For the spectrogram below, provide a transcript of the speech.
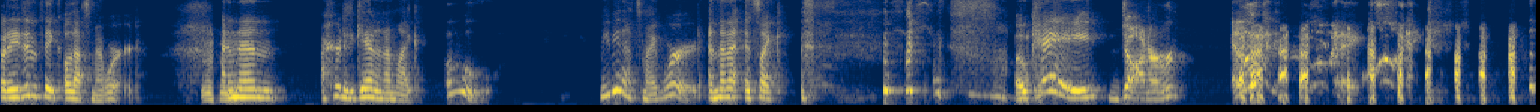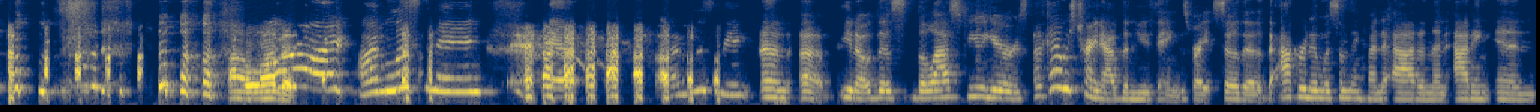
But I didn't think, oh, that's my word. Mm-hmm. And then I heard it again and I'm like, oh, maybe that's my word. And then it's like, okay, daughter, illuminate, illuminate, illuminate. I love it. Right, I'm listening. I'm listening. And uh, you know, this the last few years, like I was trying to add the new things, right? So the the acronym was something fun to add, and then adding in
